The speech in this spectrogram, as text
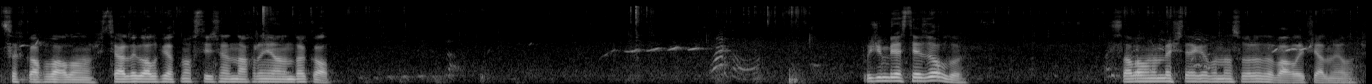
Çıx qapı bağlanır. İçəridə qalıb yatmaq istəyirsən, naxırın yanında qal. Bugün biraz tez oldu. Sabah 15 dəqiqə bundan sonra da bağlayıb gəlmək olar.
